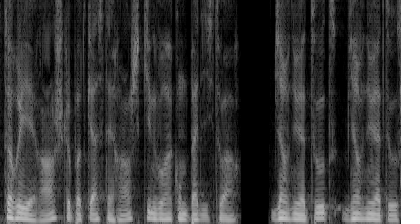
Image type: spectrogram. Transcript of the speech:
Story RH, le podcast RH qui ne vous raconte pas d'histoire. Bienvenue à toutes, bienvenue à tous.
